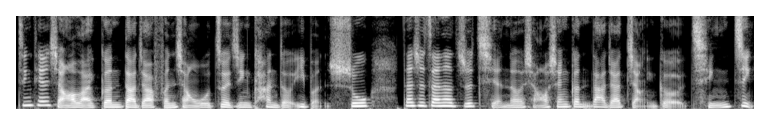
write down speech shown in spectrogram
今天想要来跟大家分享我最近看的一本书，但是在那之前呢，想要先跟大家讲一个情境，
